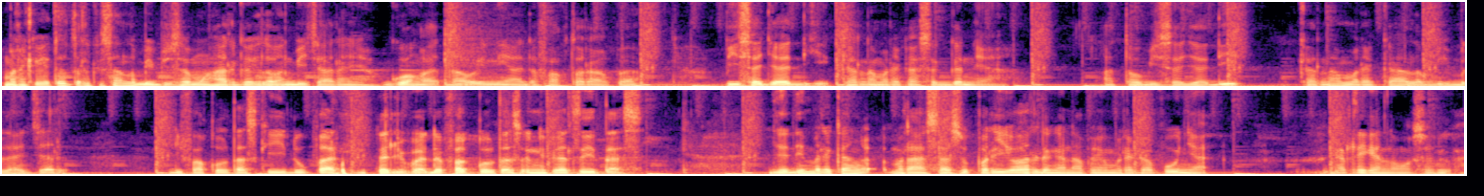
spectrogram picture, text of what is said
mereka itu terkesan lebih bisa menghargai lawan bicaranya. Gue nggak tahu ini ada faktor apa. Bisa jadi karena mereka segen ya, atau bisa jadi karena mereka lebih belajar di fakultas kehidupan daripada fakultas universitas. Jadi mereka nggak merasa superior dengan apa yang mereka punya. Ngerti kan lo maksud gue?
